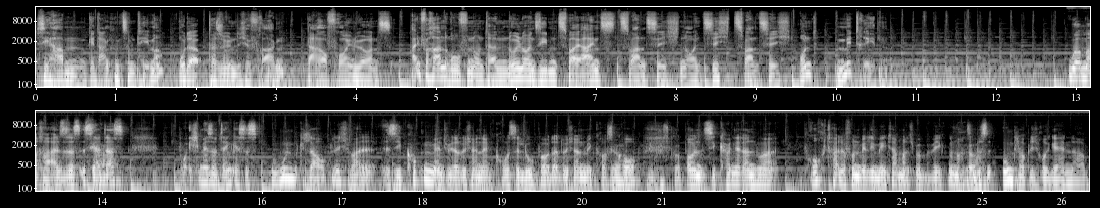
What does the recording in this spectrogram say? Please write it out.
Sie haben Gedanken zum Thema oder persönliche Fragen? Darauf freuen wir uns. Einfach anrufen unter 09721 20 90 20 und mitreden. Uhrmacher, also das ist ja, ja das, wo ich mir so denke, es ist unglaublich, weil sie gucken entweder durch eine große Lupe oder durch ein Mikroskop, ja, Mikroskop. und sie können ja dann nur Bruchteile von Millimetern manchmal bewegen und machen. Ja. Sie müssen unglaublich ruhige Hände haben.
